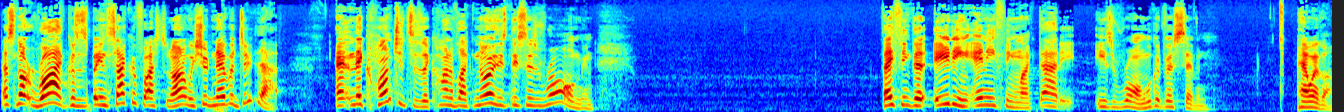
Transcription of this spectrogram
That's not right because it's been sacrificed to an idol. We should never do that. And their consciences are kind of like, No, this, this is wrong. And they think that eating anything like that is wrong. Look at verse 7. However,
